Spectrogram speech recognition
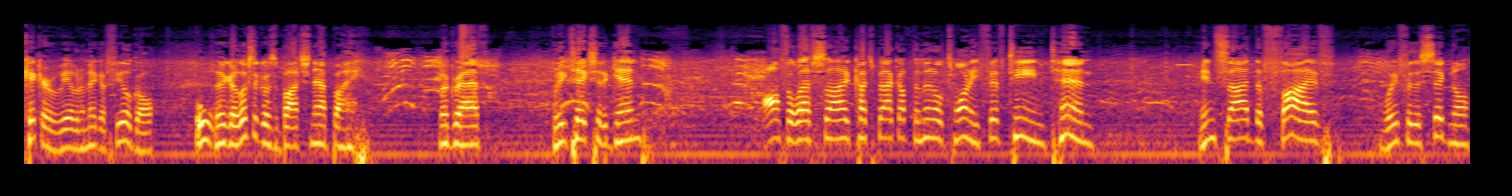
kicker will be able to make a field goal. Ooh. There you go. Looks like it was a botch snap by McGrath, but he takes it again off the left side, cuts back up the middle 20, 15, 10, inside the 5. Wait for the signal.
